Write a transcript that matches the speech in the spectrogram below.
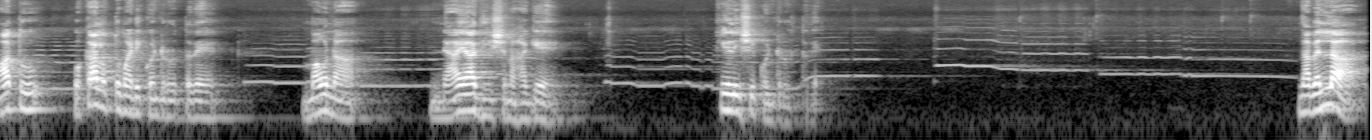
ಮಾತು ವಕಾಲತ್ತು ಮಾಡಿಕೊಂಡಿರುತ್ತದೆ, ಮೌನ ನ್ಯಾಯಾಧೀಶನ ಹಾಗೆ ಕೇಳಿಸಿಕೊಂಡಿರುತ್ತದೆ. ನಾವೆಲ್ಲ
